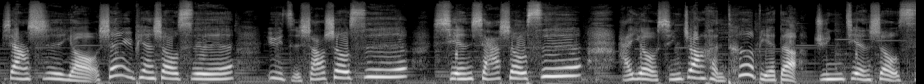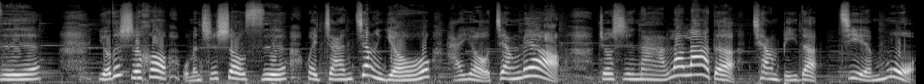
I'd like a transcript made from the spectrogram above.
像是有生鱼片寿司、玉子烧寿司、鲜虾寿司，还有形状很特别的军舰寿司。有的时候我们吃寿司会沾酱油，还有酱料，就是那辣辣的、呛鼻的芥末。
